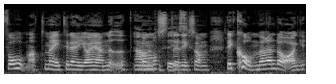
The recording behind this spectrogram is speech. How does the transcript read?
format mig till den jag är nu. Ja, man måste precis. liksom, det kommer en dag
